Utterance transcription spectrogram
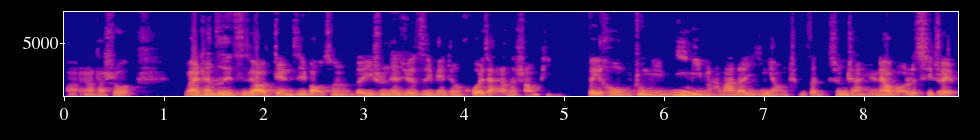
啊。”然后他说：“完善自己资料，点击保存的一瞬间，觉得自己变成货架上的商品。”背后注明密密麻麻的营养成分、生产原料、保质期之类的，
